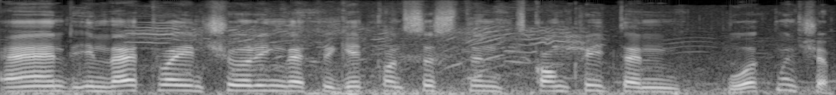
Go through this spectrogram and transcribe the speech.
and in that way ensuring that we get consistent concrete and workmanship.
